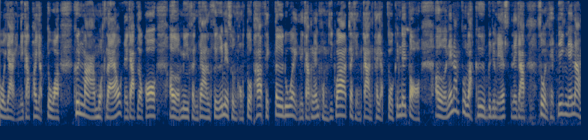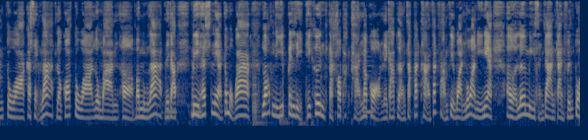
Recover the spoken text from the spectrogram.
ตัวใหญ่นะครับขยับตัวขึ้นมาหมดแล้วนะครับแล้วก็เออมีสัญญาณซื้อในส่วนของตัวภาพ sector ด้วยนะครับงั้นผมคิดว่าจะเห็นการขยับตัวขึ้นได้ต่อเออแนะนำตัวหลักคือ BDMS นะครับส่วน trading แนะนำตัวเกษมราษฎร์แล้วก็ตัวโรงพยาบาลเออบำรุงราษฎร์นะครับ BH เนี่ยต้องบอกว่ารอบนี้เป็น lead ที่ขึ้นแต่เขาพักฐานมาก่อนนะครับหลังจากพักฐานสัก3สี่วันเมื่อวานนี้เนี่ยเออเริ่มมีสัญญาณการฟื้นตัว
